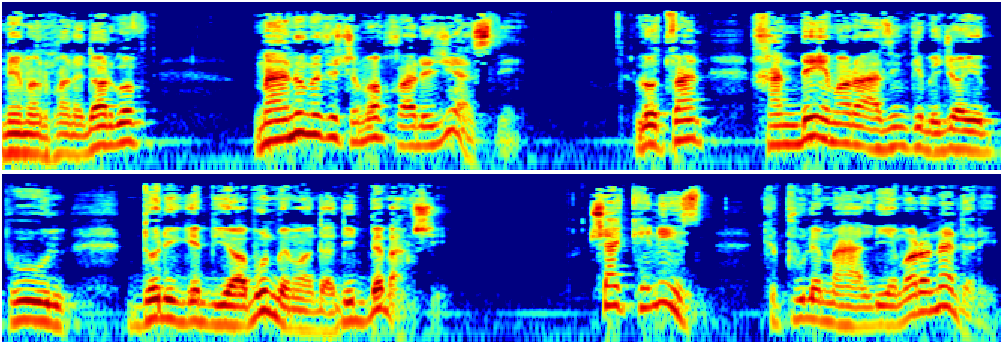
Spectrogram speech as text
مهمانخانهدار گفت معلومه که شما خارجی هستین. لطفا خنده ما را از اینکه به جای پول دو بیابون به ما دادید ببخشید. شکی نیست. که پول محلی ما را ندارید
